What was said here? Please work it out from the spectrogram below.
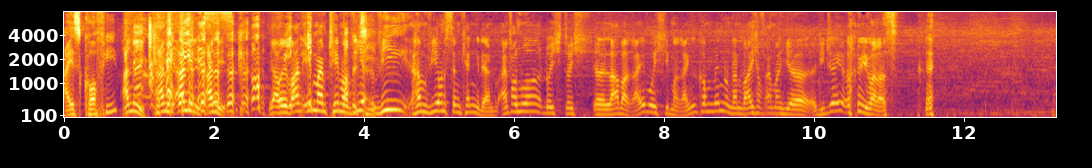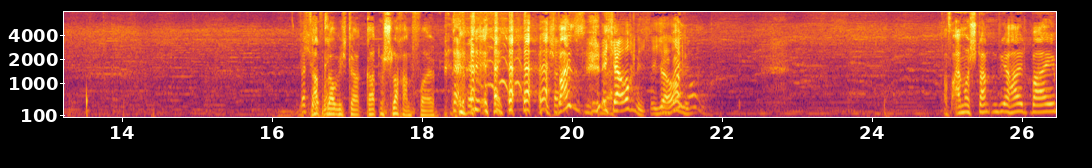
Ice Coffee. Andi, Andi, Andi, Andi. Ja, aber wir waren eben beim Thema, wie, wie haben wir uns denn kennengelernt? Einfach nur durch, durch äh, Laberei, wo ich hier mal reingekommen bin und dann war ich auf einmal hier äh, DJ oder wie war das? Ich habe, glaube ich, da gerade einen Schlaganfall. ich weiß es nicht. Mehr. Ich ja auch nicht. Ich ja auch nicht. Auf einmal standen wir halt bei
